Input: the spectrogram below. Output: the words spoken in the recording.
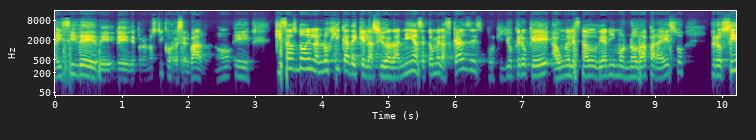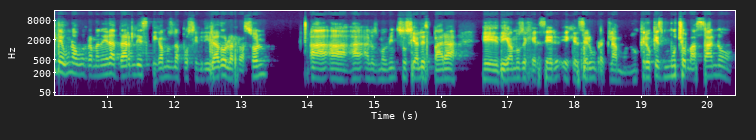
ahí sí de, pronóstico reservado, ¿no? Eh, quizás no en la lógica de que la ciudadanía se tome las calles, porque yo creo que aún el estado de ánimo no da para eso, pero sí de una u otra manera darles, digamos, la posibilidad o la razón a, los movimientos sociales para, eh, digamos, ejercer, ejercer un reclamo, ¿no? Creo que es mucho más sano,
